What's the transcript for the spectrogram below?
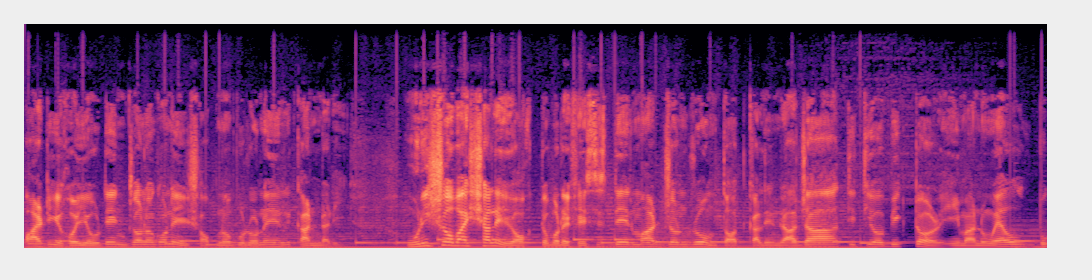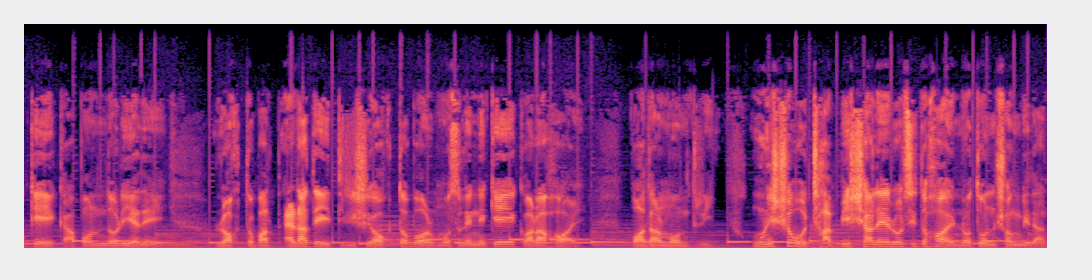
পার্টি হয়ে ওঠেন জনগণের স্বপ্ন পূরণের কাণ্ডারি। উনিশশো বাইশ সালে অক্টোবরে ফেসিস্টদের মার্জন রোম তৎকালীন রাজা তৃতীয় ভিক্টর ইমানুয়েল বুকে কাপন ধরিয়ে দেয়। রক্তপাত এড়াতে তিরিশে অক্টোবর মুসলিনিকে করা হয় প্রধানমন্ত্রী। উনিশশো ছাব্বিশ সালে রচিত হয় নতুন সংবিধান।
